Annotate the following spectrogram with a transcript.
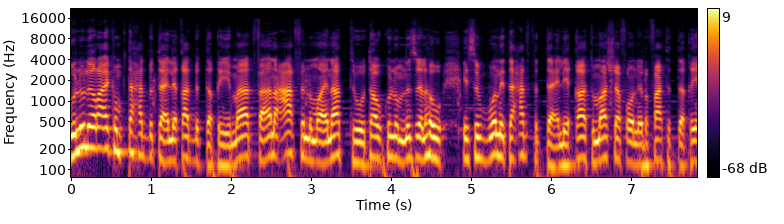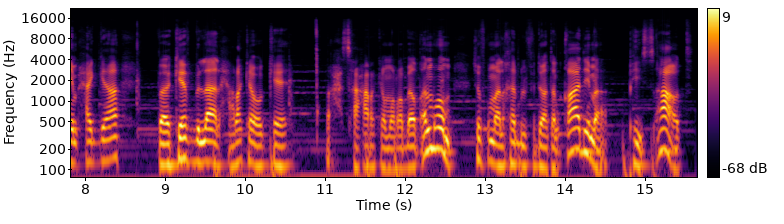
قولوا لي رأيكم تحت بالتعليقات بالتقييمات. فأنا عارف إنه main ات هوتاو كلهم نزلوا يسبوني تحت في التعليقات وما شافوا اني رفعت التقييم حقها. فكيف بالله الحركة؟ أوكي. أحسها حركة مرة بيض. المهم أشوفكم على خير بالفيديوهات القادمة. peace out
